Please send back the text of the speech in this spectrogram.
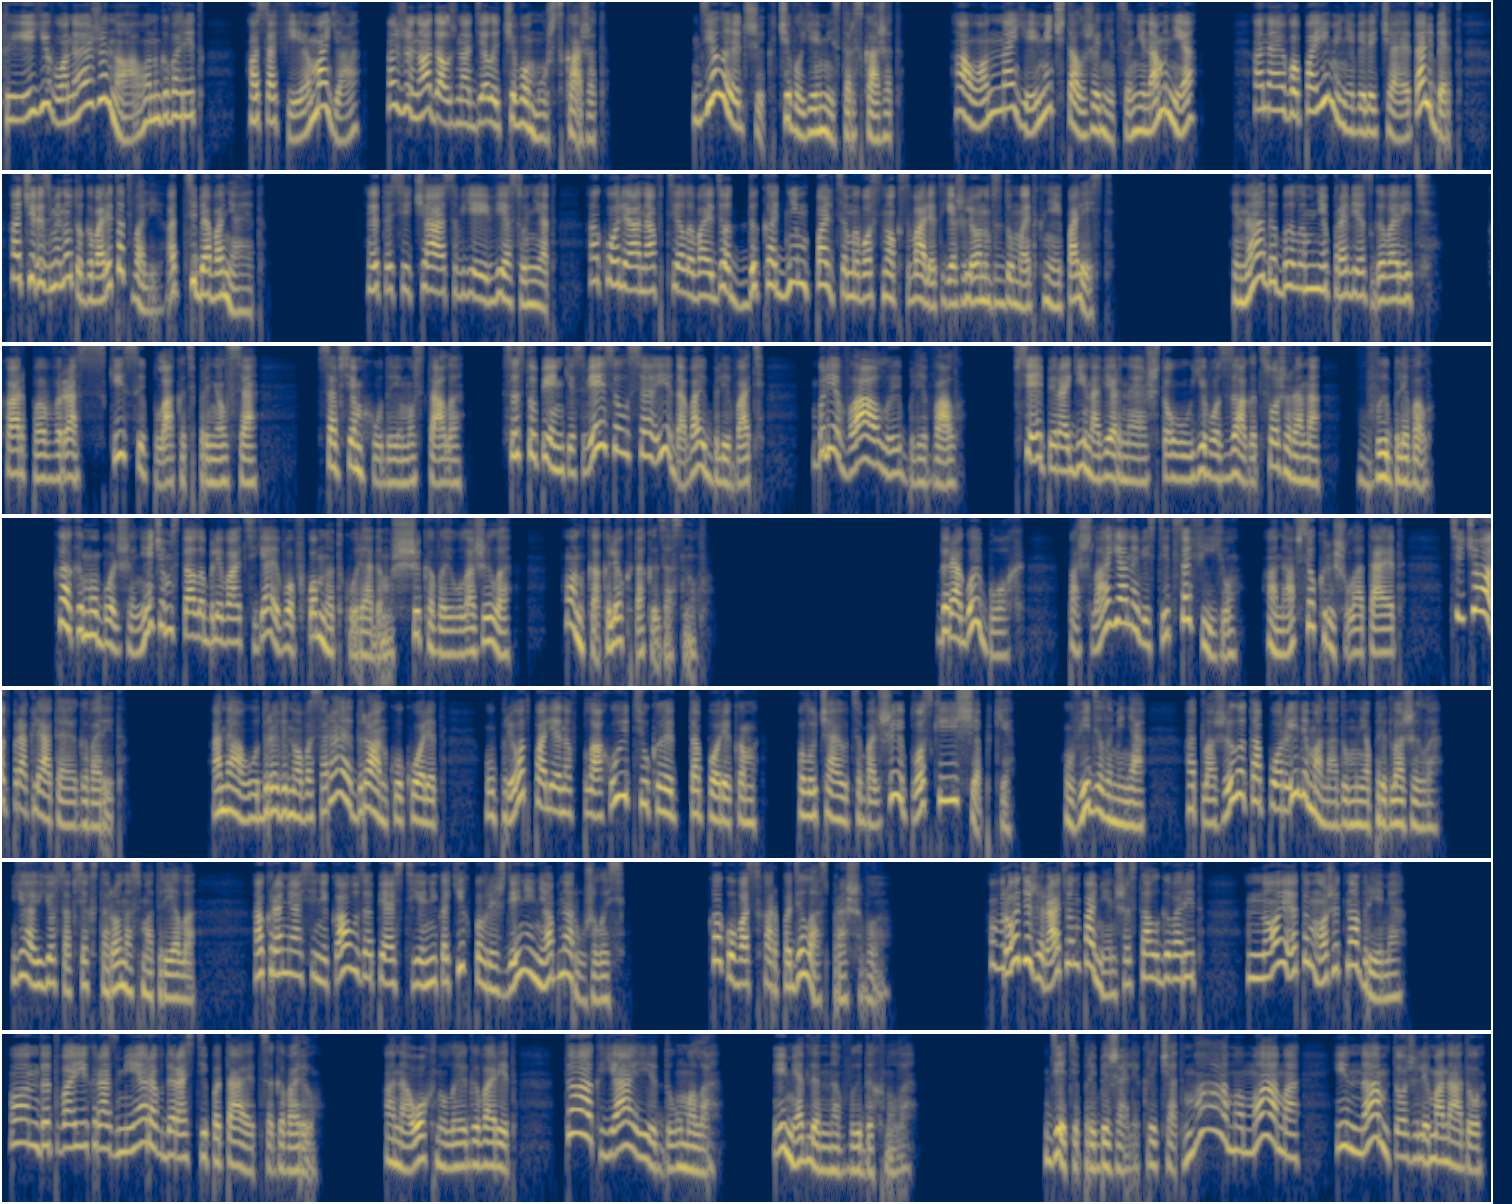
«Ты егоная жена», — он говорит, «а София моя. Жена должна делать, чего муж скажет». Делает Шик, чего ей мистер скажет. А он на ей мечтал жениться, не на мне. Она его по имени величает, Альберт, а через минуту говорит «отвали, от тебя воняет». Это сейчас в ей весу нет, а коли она в тело войдет, да к одним пальцем его с ног свалит, ежели он вздумает к ней полезть. И надо было мне про вес говорить. Харпа в раз скис и плакать принялся. Совсем худо ему стало. Со ступеньки свесился и давай блевать. Блевал и блевал. Все пироги, наверное, что у его за год сожрано, выблевал. Как ему больше нечем стало блевать, я его в комнатку рядом с Шиковой уложила. Он как лег, так и заснул. Дорогой бог, пошла я навестить Софию. Она все крышу латает. Течет, проклятая, говорит. Она у дровяного сарая дранку колет, упрет полено в плаху и тюкает топориком. Получаются большие плоские щепки. Увидела меня, отложила топор и лимонаду мне предложила. Я ее со всех сторон осмотрела. А кроме синяка у запястья никаких повреждений не обнаружилось. «Как у вас с Харпа дела?» — спрашиваю. «Вроде жрать он поменьше стал, — говорит, — но это может на время». «Он до твоих размеров дорасти пытается», — говорю. Она охнула и говорит, «Так я и думала». И медленно выдохнула. Дети прибежали, кричат «Мама, мама!» И нам тоже лимонаду.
